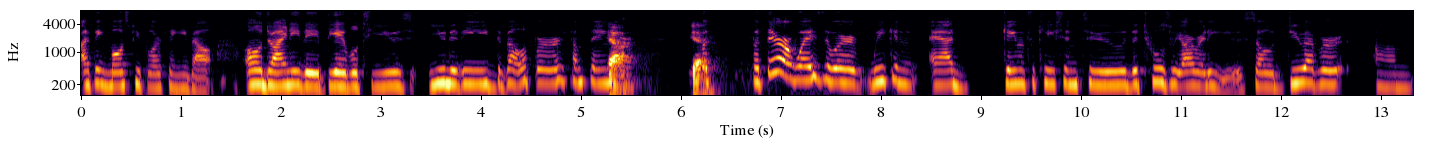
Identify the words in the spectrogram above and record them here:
I think most people are thinking about, oh, do I need to be able to use Unity developer or something? Yeah. Or, yeah. But, but there are ways where we can add gamification to the tools we already use. So do you ever um,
